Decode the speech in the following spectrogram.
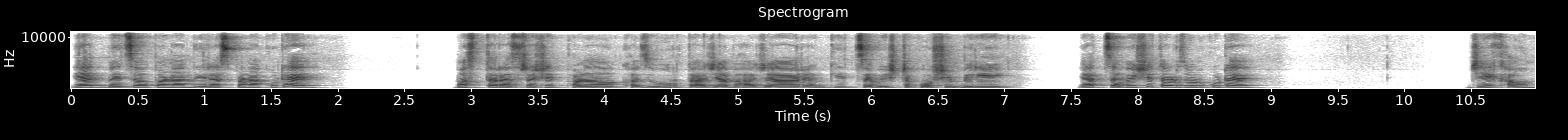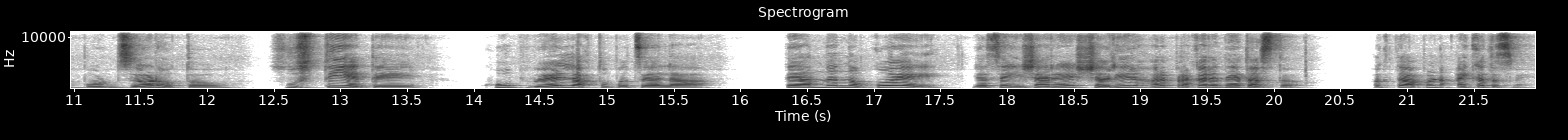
यात बेचवपणा निरसपणा कुठे? आहे मस्त रसरशीत फळं खजूर ताज्या भाज्या रंगीत चविष्ट कोशिंबिरी यात चवेशी तडजोड कुठे? आहे जे खाऊन पोट जड होतं. सुस्ती येते खूप वेळ लागतो पचायला. ते अन्न नको आहे याचे इशारे शरीर हर प्रकारे देत असतं. फक्त आपण ऐकतच नाही.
